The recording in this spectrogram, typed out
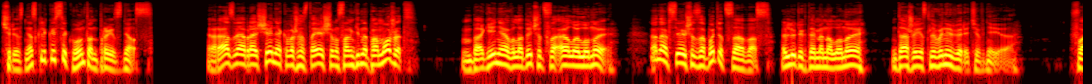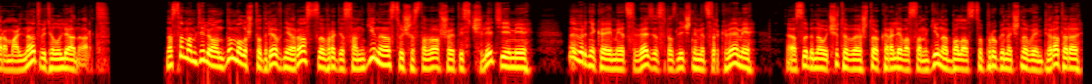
Через несколько секунд он произнес: «Разве обращение к вышестоящему Сангина поможет? Богиня владычица Эллы Луны. Она все еще заботится о вас, людях домена Луны, даже если вы не верите в нее. Формально ответил Леонард. На самом деле он думал, что древняя раса вроде Сангина, существовавшая тысячелетиями, наверняка имеет связи с различными церквями, особенно учитывая, что королева Сангина была супругой ночного императора,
